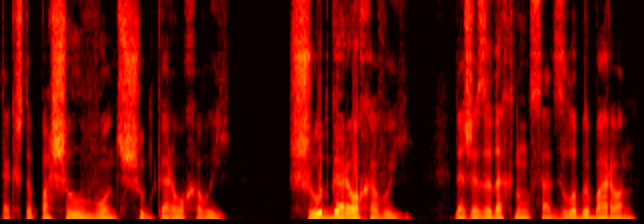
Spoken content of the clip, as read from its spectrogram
«Так что пошел вон, шут гороховый». «Шут гороховый!» Даже задохнулся от злобы барон.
